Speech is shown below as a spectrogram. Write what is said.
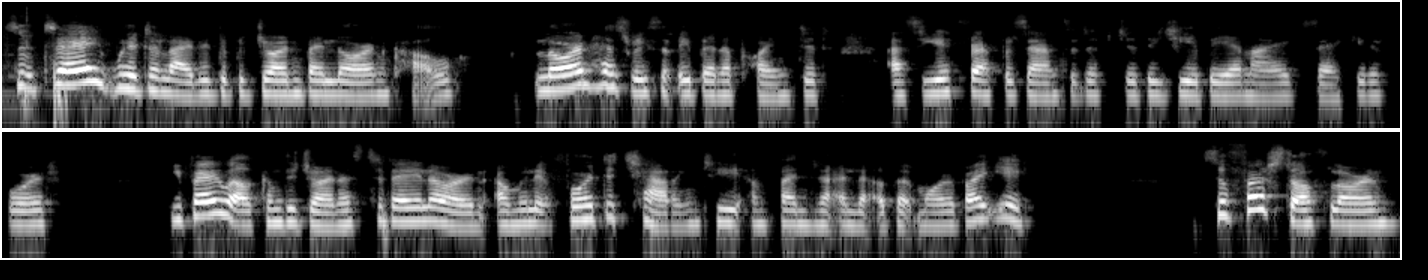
So today we're delighted to be joined by Lauren Cull. Lauren has recently been appointed as youth representative to the GBNI Executive Board. You're very welcome to join us today, Lauren, and we look forward to chatting to you and finding out a little bit more about you. So, first off, Lauren,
